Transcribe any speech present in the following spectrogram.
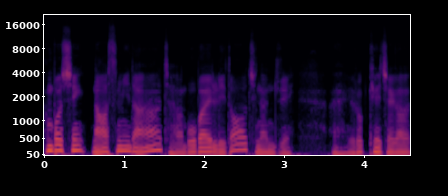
한 번씩 나왔습니다. 자 모바일 리더 지난주에. 아, 이렇게 제가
